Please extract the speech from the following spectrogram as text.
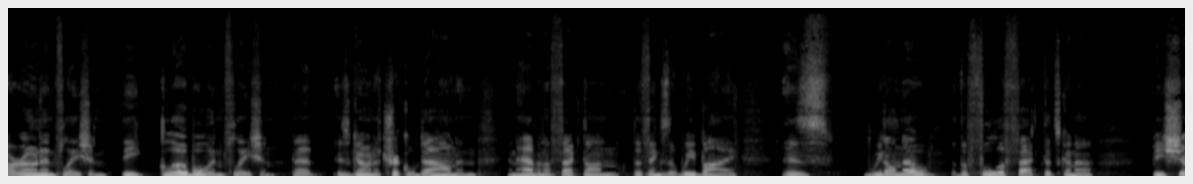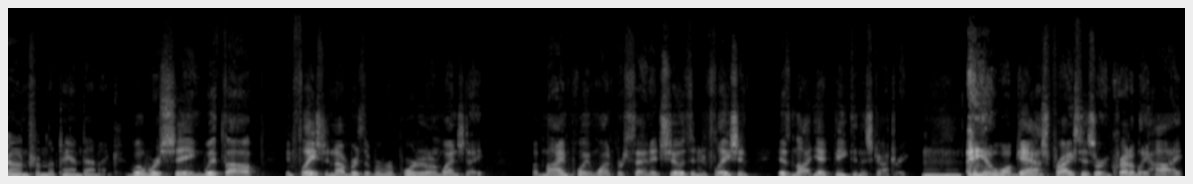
our own inflation, the global inflation that is going to trickle down and, and have an effect on the things that we buy is we don't know the full effect that's going to be shown from the pandemic. well, we're seeing with uh, inflation numbers that were reported on Wednesday of 9.1%, it shows that inflation has not yet peaked in this country. you mm-hmm. know, while gas prices are incredibly high,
